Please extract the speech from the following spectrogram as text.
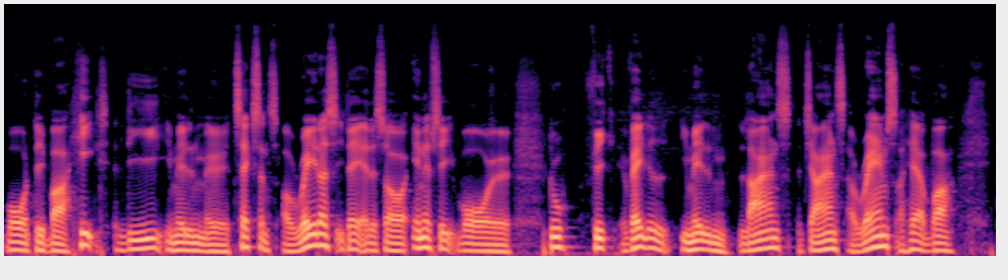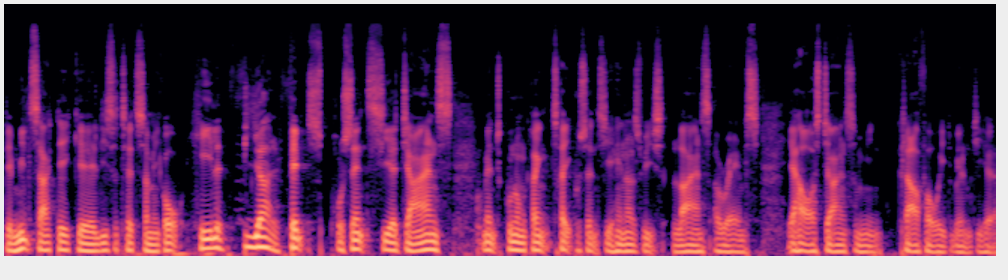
hvor det var helt lige imellem øh, Texans og Raiders. I dag er det så NFC, hvor du fik valget imellem Lions, Giants og Rams, og her var det mildt sagt ikke øh, lige så tæt som i går. Hele 94% siger Giants, mens kun omkring 3% siger henholdsvis Lions og Rams. Jeg har også Giants som min klare favorit mellem de her,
